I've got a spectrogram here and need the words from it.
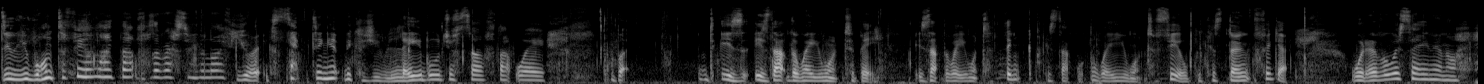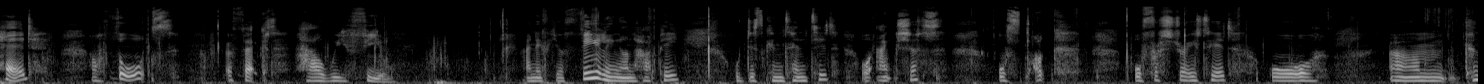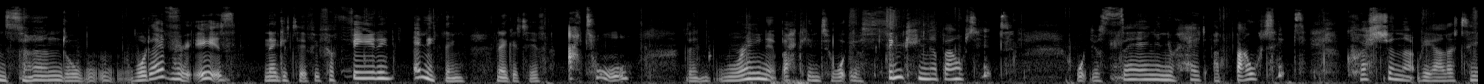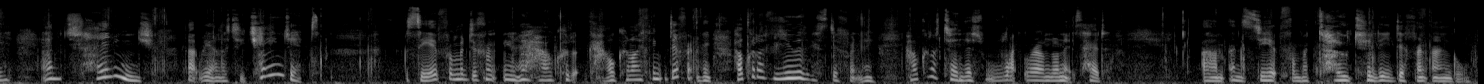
Do you want to feel like that for the rest of your life? You're accepting it because you've labelled yourself that way. But is is that the way you want to be? Is that the way you want to think? Is that the way you want to feel? Because don't forget, whatever we're saying in our head, our thoughts affect how we feel. And if you're feeling unhappy or discontented or anxious or stuck or frustrated or um, concerned or whatever it is negative, if you're feeling anything negative at all, then rein it back into what you're thinking about it, what you're saying in your head about it, question that reality and change that reality. Change it. See it from a different, you know, how could how can I think differently? How could I view this differently? How could I turn this right around on its head? Um, and see it from a totally different angle.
